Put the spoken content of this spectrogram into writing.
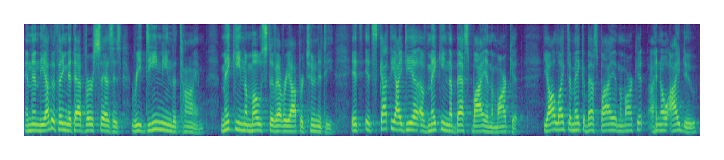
And then the other thing that that verse says is redeeming the time, making the most of every opportunity. It, it's got the idea of making the best buy in the market. Y'all like to make a best buy in the market? I know I do.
